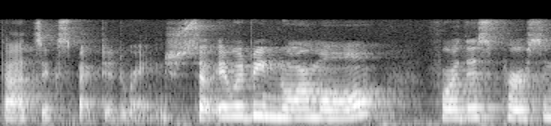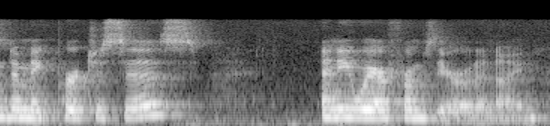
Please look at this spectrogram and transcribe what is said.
That's expected range. So it would be normal for this person to make purchases anywhere from 0 to 9.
